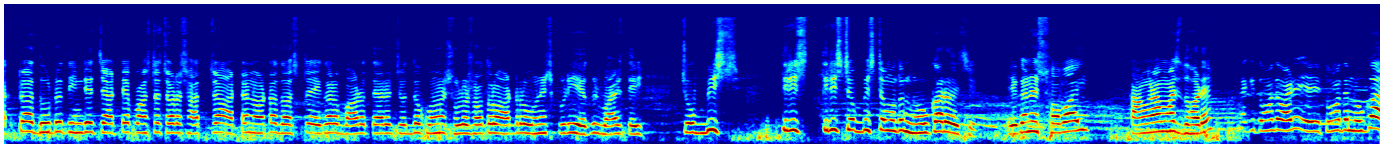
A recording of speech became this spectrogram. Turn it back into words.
একটা, দুটো, তিনটে, চারটে, পাঁচটা, ছটা, সাতটা, আটটা, নটা, দশটা, এগারো, বারো, তেরো, চোদ্দ, পনেরো, ষোলো, সতেরো, আঠেরো, উনিশ, কুড়ি, একুশ, বাইশ, তেইশ, চব্বিশ, তিরিশ তিরিশ, চব্বিশটা মতো নৌকা রয়েছে। এখানে সবাই কাঁকড়া মাছ ধরে। নাকি তোমাদের বাড়ি? এই তোমাদের নৌকা?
